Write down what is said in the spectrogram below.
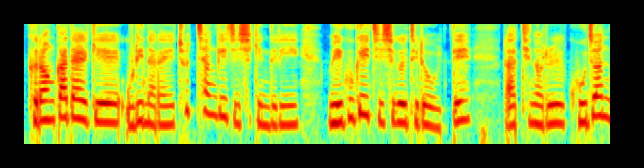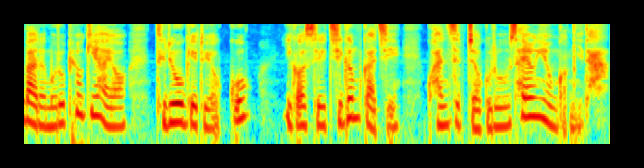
그런 까닭에 우리나라의 초창기 지식인들이 외국의 지식을 들여올 때 라틴어를 고전 발음으로 표기하여 들여오게 되었고 이것을 지금까지 관습적으로 사용해 온 겁니다.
